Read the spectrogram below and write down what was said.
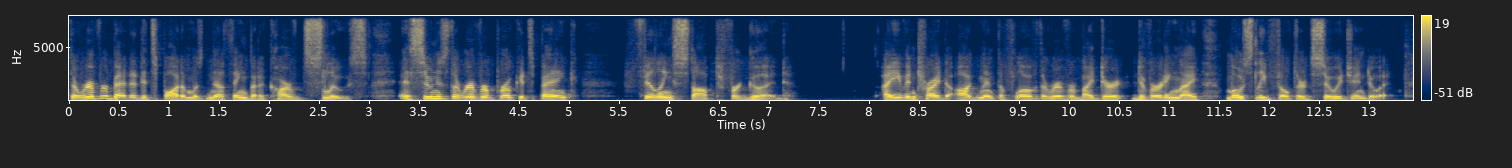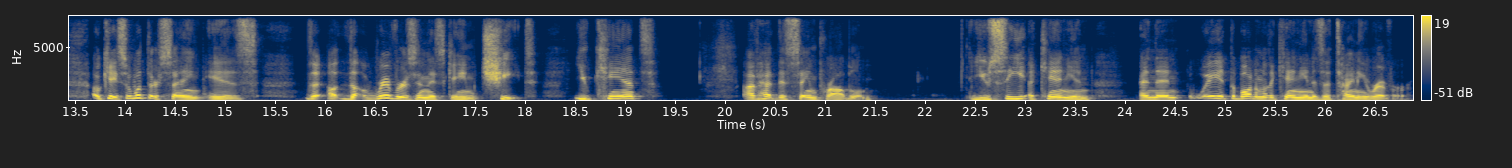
The riverbed at its bottom was nothing but a carved sluice. As soon as the river broke its bank, filling stopped for good. I even tried to augment the flow of the river by diverting my mostly filtered sewage into it. Okay, so what they're saying is the, uh, the rivers in this game cheat. You can't... I've had this same problem. You see a canyon, and then way at the bottom of the canyon is a tiny river.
